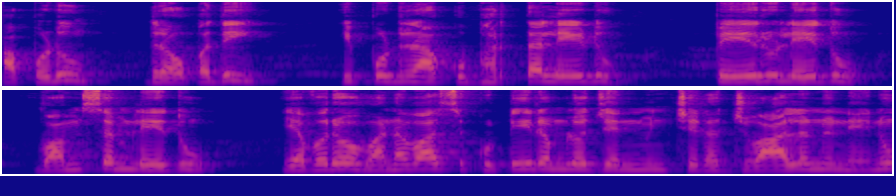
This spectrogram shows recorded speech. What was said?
అప్పుడు ద్రౌపది ఇప్పుడు నాకు భర్త లేడు పేరు లేదు వంశం లేదు. ఎవరో వనవాసి కుటీరంలో జన్మించిన జ్వాలను నేను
